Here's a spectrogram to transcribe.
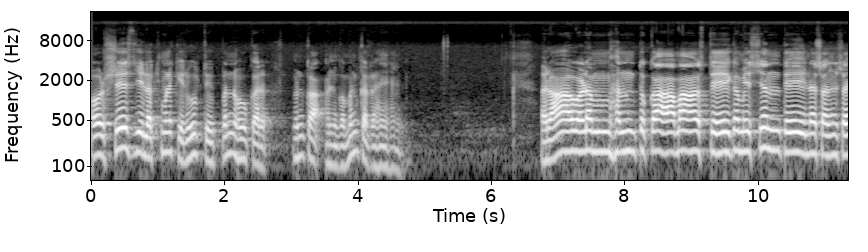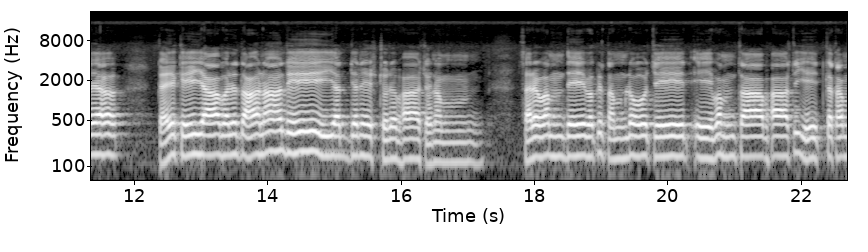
और शेष जी लक्ष्मण के रूप से उत्पन्न होकर उनका अनुगमन कर रहे हैं। रावणम हंतु कामास्ते गमिष्यन्ते न संशय कैकेय्या वरदानादि यद्य निष्ठुर भाषणम सर्व देवकृतं लोचेत एवं सा भाषयेत कथम।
